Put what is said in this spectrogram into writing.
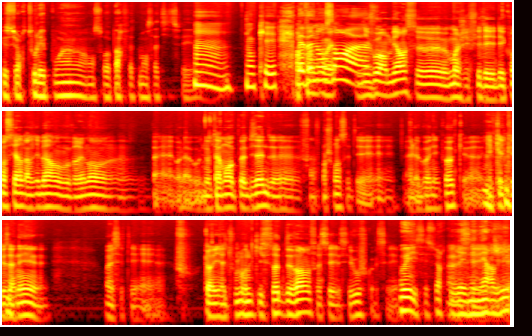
que sur tous les points, on soit parfaitement satisfait. Hmm, ok. Mais venons-en. Euh, niveau ambiance, euh, moi j'ai fait des, concerts dans des bars où vraiment, euh, bah, voilà, notamment au Pub Z, enfin franchement c'était à la bonne époque, il y a quelques années. ouais, c'était. Quand il y a tout le monde qui saute devant, c'est ouf. Quoi. Oui, c'est sûr qu'il y a une énergie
